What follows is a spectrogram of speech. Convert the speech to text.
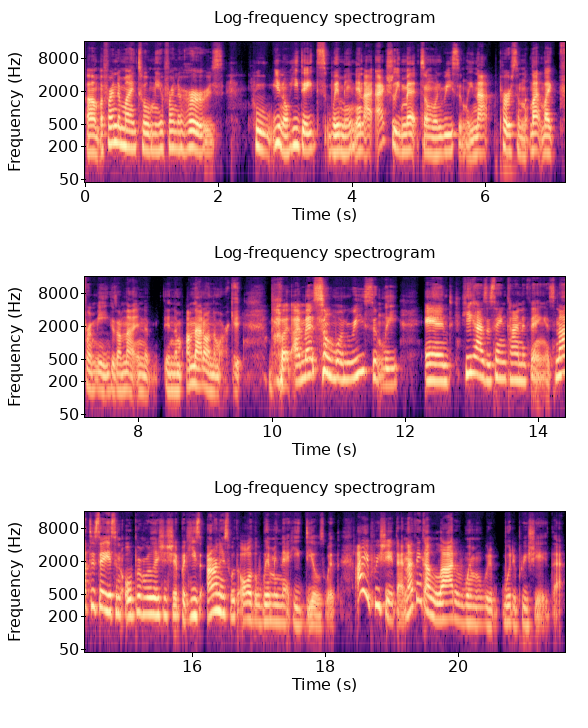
um, a friend of mine told me, a friend of hers, who you know he dates women. And i actually met someone recently not personal not like for me because i'm not in the in the i'm not on the market. But i met someone recently and he has the same kind of thing. It's not to say it's an open relationship but he's honest with all the women that he deals with. I appreciate that and i think a lot of women would would appreciate that.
